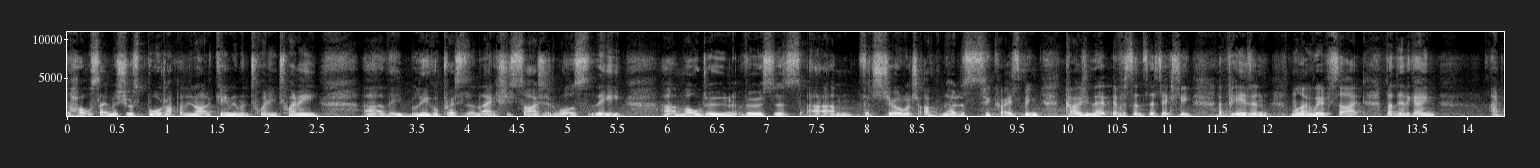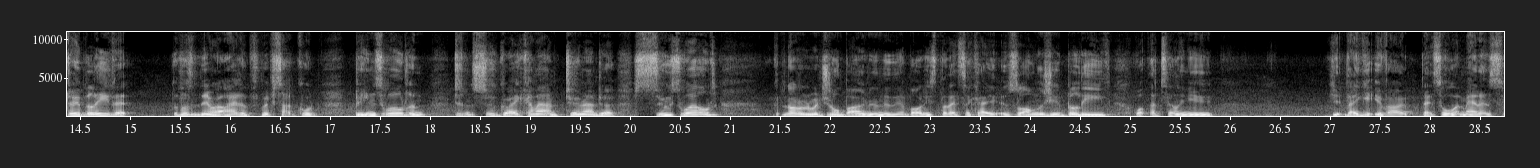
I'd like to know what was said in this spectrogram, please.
whole same issue was brought up in the United Kingdom in 2020. Uh, the legal precedent they actually cited was the uh, Muldoon versus um, Fitzgerald, which I've noticed Sue Grey's been quoting that ever since it's actually appeared in my website. But then again, I do believe that there wasn't there. I had a website called Beans World, and didn't Sue Grey come out and turn around to Sue's World? Not an original bone in their bodies, but that's okay. As long as you believe what they're telling you, they get your vote. That's all that matters.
